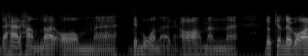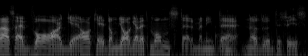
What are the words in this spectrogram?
det här handlar om eh, demoner. Ja, men eh, då kunde det vara så här vag. Ja, okej, de jagar ett monster, men inte nödvändigtvis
